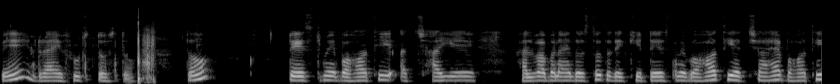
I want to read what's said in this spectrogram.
पे ड्राई फ्रूट्स दोस्तों। तो टेस्ट में बहुत ही अच्छा ये हलवा बनाए दोस्तों। तो देखिए, टेस्ट में बहुत ही अच्छा है, बहुत ही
